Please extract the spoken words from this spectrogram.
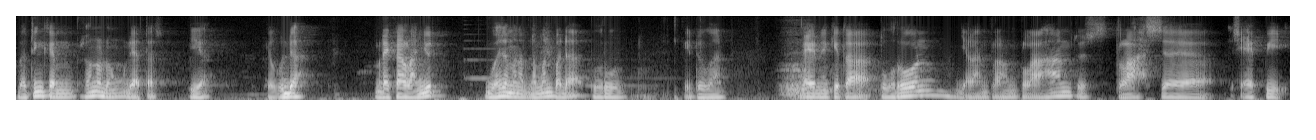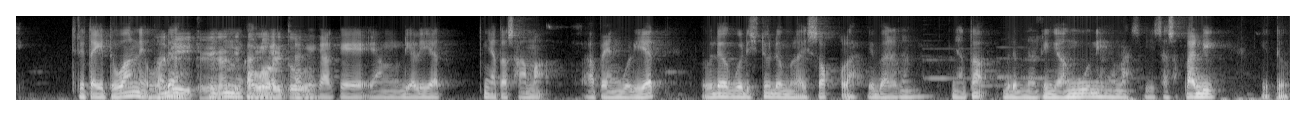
Berarti camp sono dong di atas. Iya. Ya udah. Mereka lanjut gue sama teman-teman pada turun. Gitu kan. Akhirnya kita turun jalan pelan-pelan terus setelah se si Epi cerita ituan ya udah. Tadi kakek-kakek itu. kakek-kakek yang dia lihat ternyata sama apa yang gue lihat. Ya udah gue di situ udah mulai shock lah ibaratnya. Ternyata benar-benar diganggu nih sama si sosok tadi gitu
